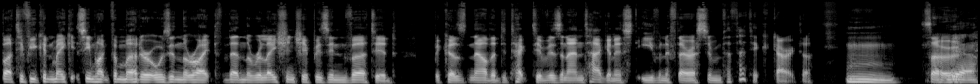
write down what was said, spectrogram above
but if you can make it seem like the murderer was in the right, then the relationship is inverted because now the detective is an antagonist, even if they're a sympathetic character. Mm, So yeah.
